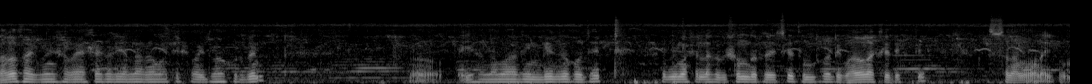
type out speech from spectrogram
ভালো থাকবেন সবাই। আশা করি আল্লাহ আমাকে সবাই দোয়া করবেন। তো এই হল আমার ইন্ডিয়াগ্রো প্রজেক্ট খুবই মাসাল্লাহ খুবই সুন্দর হয়েছে। ধুমধুমাটি ভালো লাগছে দেখতে। আসসালামু আলাইকুম।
